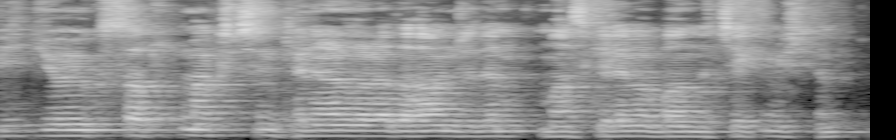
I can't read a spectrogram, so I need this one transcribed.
Videoyu kısa tutmak için kenarlara daha önceden maskeleme bandı çekmiştim.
